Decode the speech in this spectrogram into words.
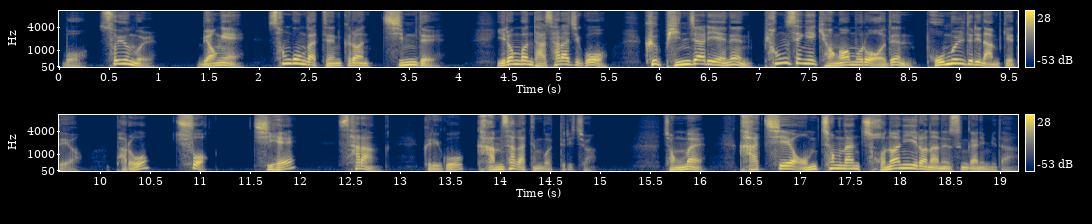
뭐 소유물, 명예, 성공 같은 그런 짐들. 이런 건 다 사라지고 그 빈자리에는 평생의 경험으로 얻은 보물들이 남게 돼요. 바로 추억, 지혜, 사랑, 그리고 감사 같은 것들이죠. 정말 가치에 엄청난 전환이 일어나는 순간입니다.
